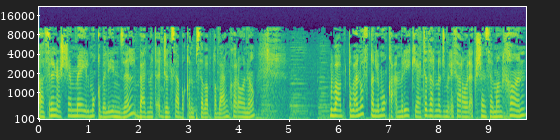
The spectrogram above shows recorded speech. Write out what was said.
آه 22 ماي المقبل ينزل بعد ما تأجل سابقا بسبب طبعا كورونا. طبعا وفقا لموقع أمريكي اعتذر نجم الإثارة والأكشن سلمان خان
